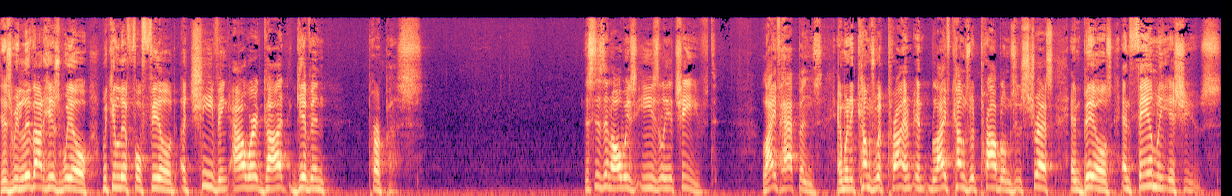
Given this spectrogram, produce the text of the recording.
As we live out His will, we can live fulfilled, achieving our God given purpose. This isn't always easily achieved. Life happens, and when it comes with pro- life comes with problems and stress and bills and family issues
